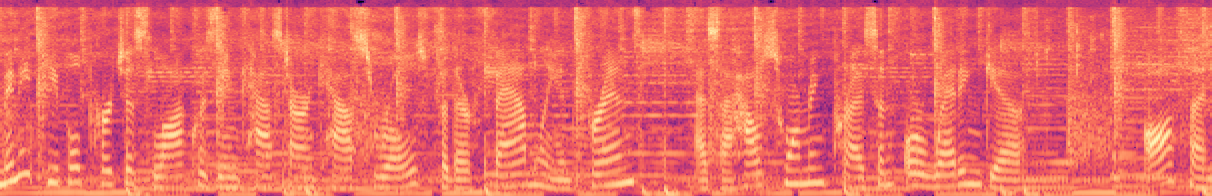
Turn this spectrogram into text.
Many people purchase La Cuisine cast iron casseroles for their family and friends as a housewarming present or wedding gift. Often,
